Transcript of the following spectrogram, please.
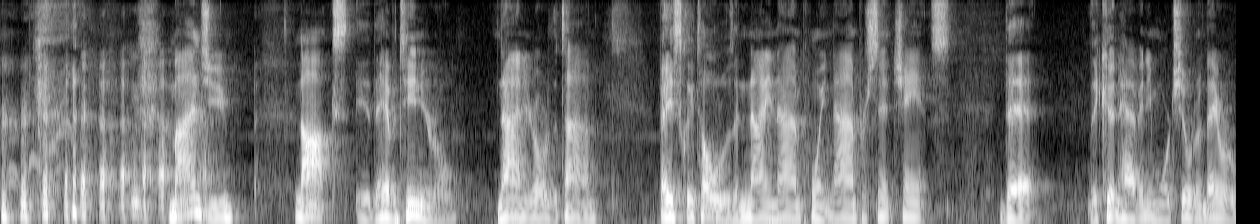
Mind you, Knox, they have a ten year old, nine year old at the time basically told it was a 99.9% chance that they couldn't have any more children. They were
